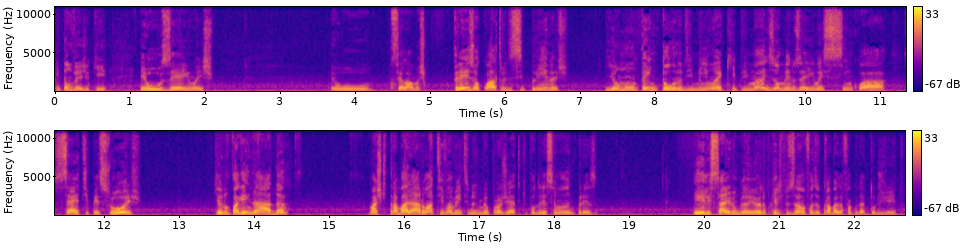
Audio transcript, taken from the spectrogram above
Então veja que eu usei umas, eu, sei lá, umas três ou quatro disciplinas e eu montei em torno de mim uma equipe de mais ou menos aí, umas 5 a 7 pessoas, que eu não paguei nada, mas que trabalharam ativamente no meu projeto, que poderia ser uma empresa. Eles saíram ganhando, porque eles precisavam fazer o trabalho da faculdade de todo jeito.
